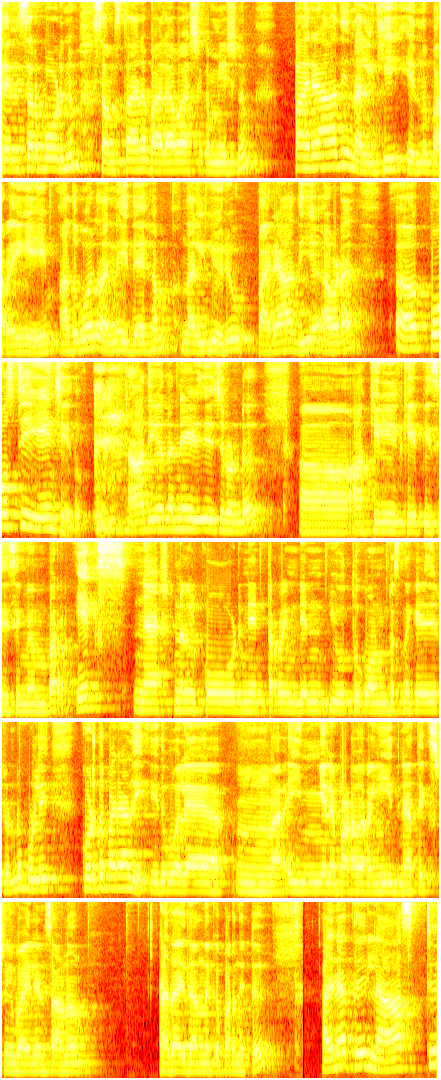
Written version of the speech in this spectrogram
സെൻസർ ബോർഡിനും സംസ്ഥാന ബാലാവകാശ കമ്മീഷനും പരാതി നൽകി എന്ന് പറയുകയും അതുപോലെ തന്നെ ഇദ്ദേഹം നൽകിയൊരു പരാതി അവിടെ പോസ്റ്റ് ചെയ്യുകയും ചെയ്തു. ആദ്യമേ തന്നെ എഴുതി വെച്ചിട്ടുണ്ട് Akhil K P C C member ex national coordinator Indian youth Congress എന്നൊക്കെ എഴുതിയിട്ടുണ്ട്. പുള്ളി കൊടുത്ത പരാതി ഇതുപോലെ ഇങ്ങനെ പടം ഇറങ്ങി ഇതിനകത്ത് എക്സ്ട്രീം വയലൻസ് ആണ് അതായത് എന്നൊക്കെ പറഞ്ഞിട്ട്. അതിനകത്ത് ലാസ്റ്റ്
